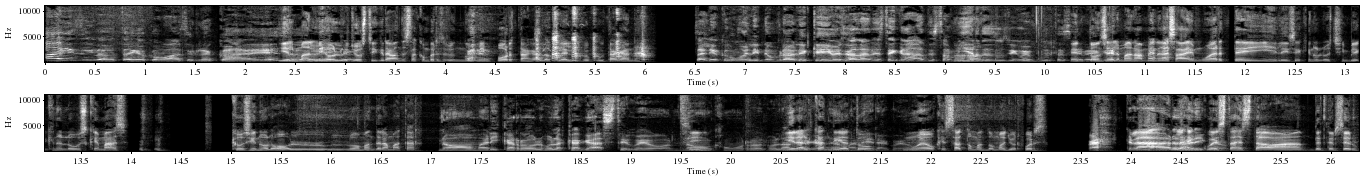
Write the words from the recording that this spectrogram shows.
Ay, ese hijo de puta, digo, ¿cómo va a hacer una cosa de eso? Y el man le dijo, yo estoy grabando esta conversación, no me importa, haga lo que le dijo de puta gana. Salió como el innombrable que iba, se hablan este grabando esta mierda, esos putas. Entonces el man amenaza de muerte y le dice que no lo chimbe, que no lo busque más. Que si no, lo, lo, va a mandar a matar. No, marica, Rolfo, la cagaste, weón. No, como Rolfo la Y era el candidato nuevo que está tomando mayor fuerza. Ah, claro. Las encuestas estaban de tercero.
